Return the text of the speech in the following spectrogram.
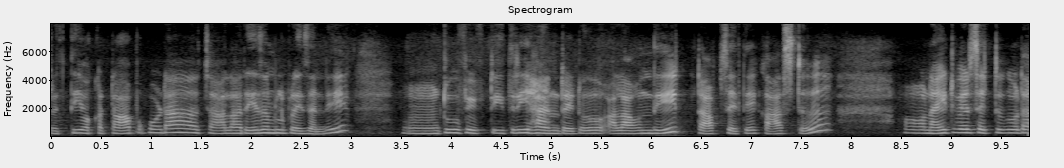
ప్రతి ఒక్క టాప్ కూడా చాలా రీజనబుల్ ప్రైస్ అండి. టూ ఫిఫ్టీ త్రీ హండ్రెడ్ అలా ఉంది టాప్స్ అయితే కాస్ట్. నైట్ వేర్ సెట్ కూడా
